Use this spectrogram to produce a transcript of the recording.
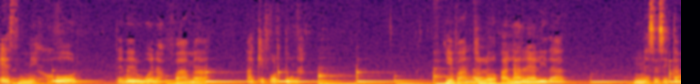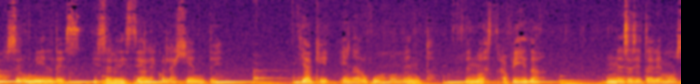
es mejor tener buena fama a que fortuna. Llevándolo a la realidad, necesitamos ser humildes y serviciales con la gente, ya que en algún momento de nuestra vida necesitaremos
